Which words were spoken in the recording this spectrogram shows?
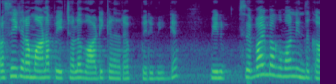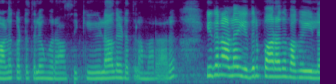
வசீகரமான பேச்சால் வாடிக்கையாளரை பெறுவீங்க. செவ்வாய் பகவான் இந்த காலகட்டத்தில் உங்கள் ராசிக்கு ஏழாத இடத்துல அமர்றாரு. இதனால் எதிர்பாராத வகையில்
